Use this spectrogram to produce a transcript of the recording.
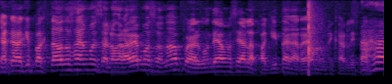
Ya quedó aquí pactado, no sabemos si lo grabemos o no, pero algún día vamos a ir a la Paquita agarrarnos, mi Carlita. Ajá,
